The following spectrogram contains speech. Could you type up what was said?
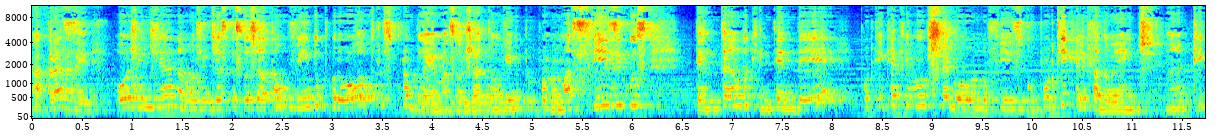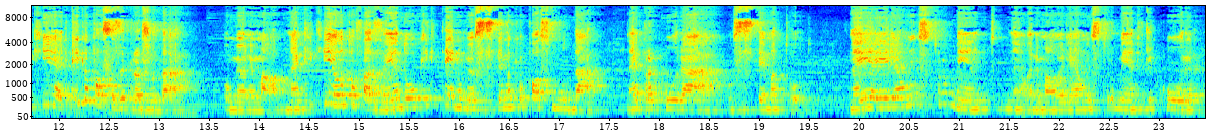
a, a, trazer. Hoje em dia não, hoje em dia as pessoas já estão vindo por outros problemas, ou já estão vindo por problemas físicos, tentando entender por que, que aquilo chegou no físico, por que, que ele está doente, né? O que, que, é, que, que eu posso fazer para ajudar o meu animal, né? O que, que eu estou fazendo, ou o que, que tem no meu sistema que eu posso mudar, né? Para curar o sistema todo. Né? E aí ele é um instrumento, né? o animal ele é um instrumento de cura.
